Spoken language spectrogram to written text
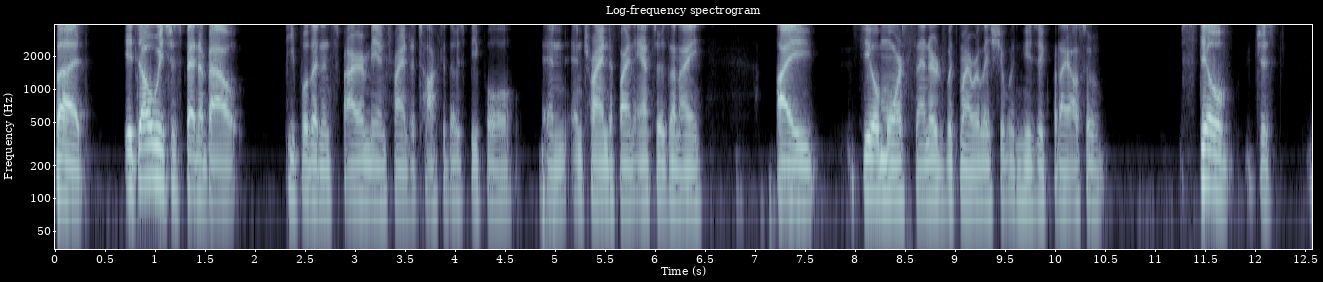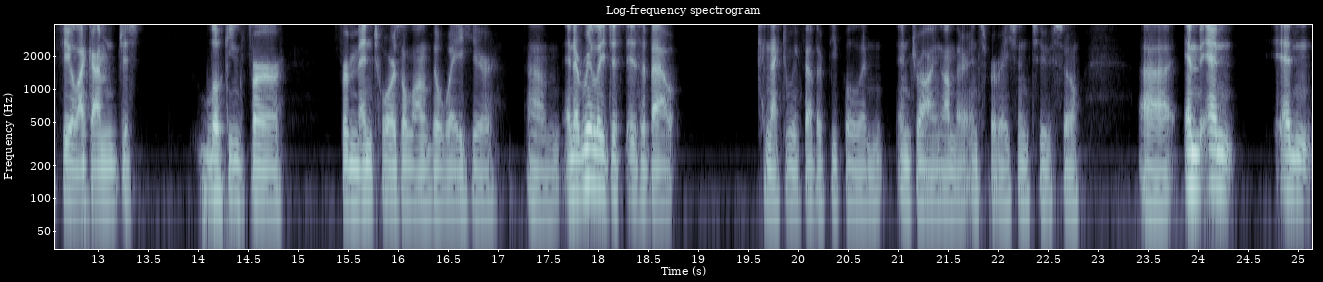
but it's always just been about people that inspire me and trying to talk to those people and and trying to find answers. And i i feel more centered with my relationship with music but i also still just feel like i'm just looking for for mentors along the way here. Um, and it really just is about connecting with other people and and drawing on their inspiration too. So uh and and and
